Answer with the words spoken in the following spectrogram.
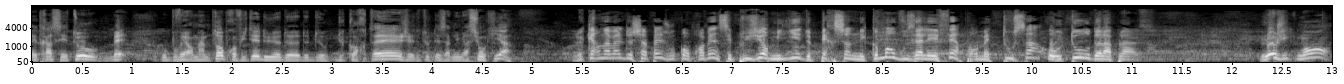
être assez tôt. Mais vous pouvez en même temps profiter du, du cortège et de toutes les animations qu'il y a. Le carnaval de Chapelle, je vous comprends bien, c'est plusieurs milliers de personnes. Mais comment vous allez faire pour mettre tout ça autour de la place? Logiquement,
